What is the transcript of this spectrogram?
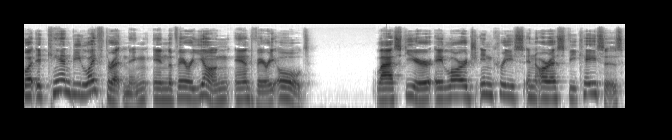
but it can be life threatening in the very young and very old. Last year, a large increase in RSV cases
